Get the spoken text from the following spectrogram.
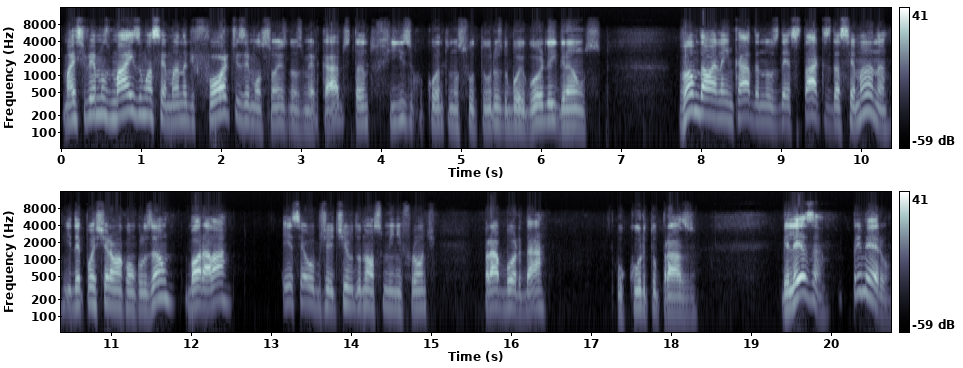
Mas tivemos mais uma semana de fortes emoções nos mercados, tanto físico quanto nos futuros do boi gordo e grãos. Vamos dar uma elencada nos destaques da semana e depois tirar uma conclusão? Bora lá? Esse é o objetivo do nosso mini front para abordar o curto prazo. Beleza? Primeiro,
